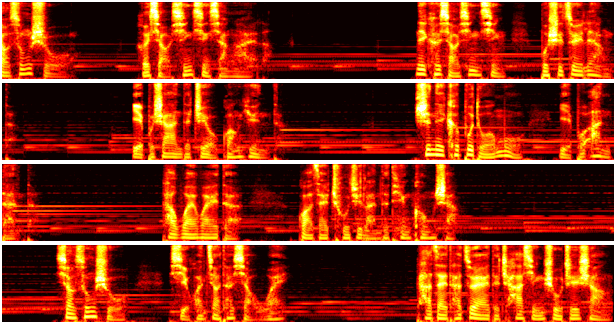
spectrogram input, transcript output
小松鼠和小星星相爱了。那颗小星星不是最亮的，也不是暗的只有光晕的，是那颗不夺目也不暗淡的。它歪歪的挂在雏菊蓝的天空上。小松鼠喜欢叫它小歪。它在它最爱的叉形树枝上，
